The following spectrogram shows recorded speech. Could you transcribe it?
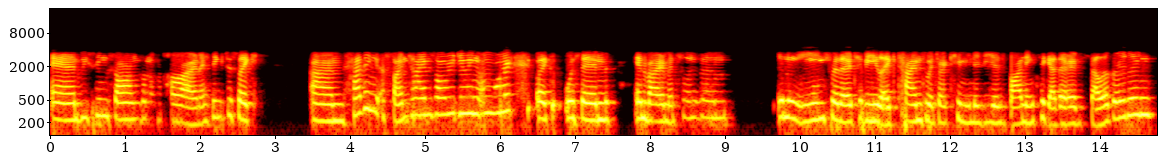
and we sing songs on the guitar. And I think just like um, having fun times while we're doing our work, like within environmentalism, in the aim for there to be like times which our community is bonding together and celebrating,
